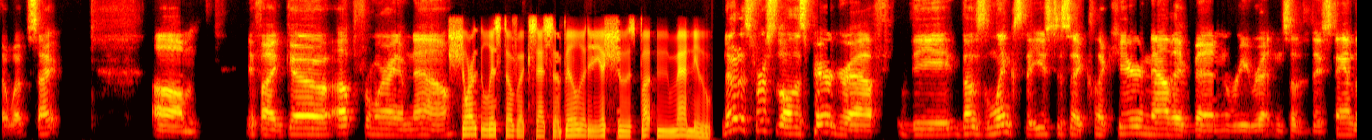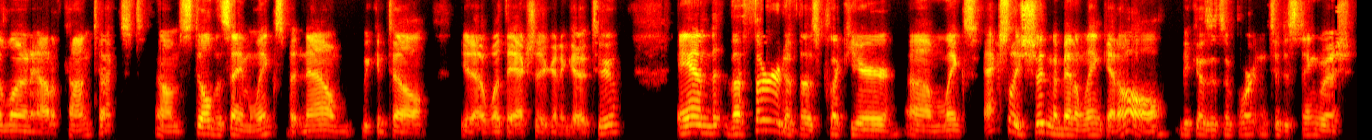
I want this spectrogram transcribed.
the website. Um, if I go up from where I am now, Short list of accessibility issues button menu. Notice first of all, this paragraph, the those links that used to say click here, now they've been rewritten so that they stand alone out of context. Um, still the same links, but now we can tell, you know, what they actually are going to go to. And the third of those click here um, links actually shouldn't have been a link at all because it's important to distinguish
